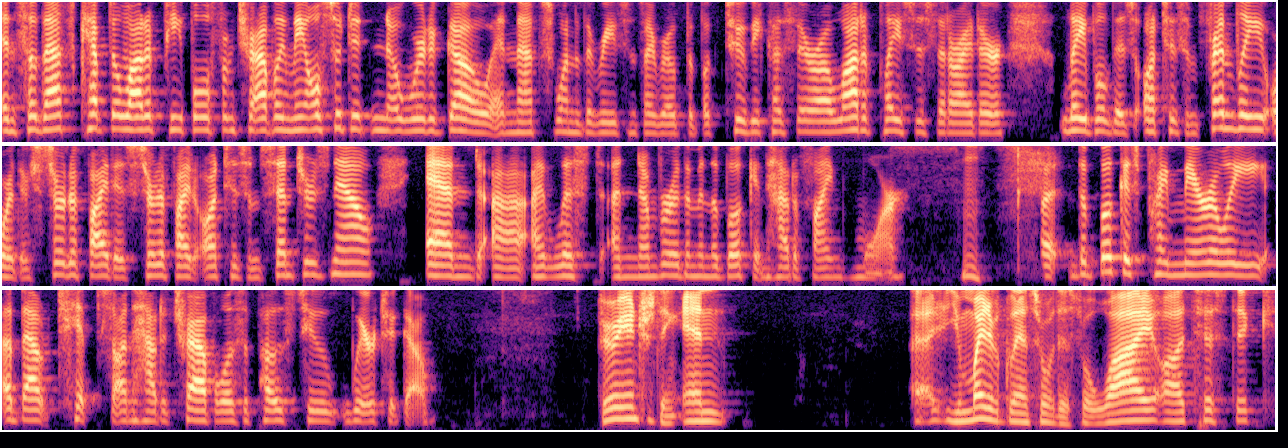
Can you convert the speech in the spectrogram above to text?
And so that's kept a lot of people from traveling. They also didn't know where to go. And that's one of the reasons I wrote the book, too, because there are a lot of places that are either labeled as autism friendly or they're certified as certified autism centers now. And uh, I list a number of them in the book and how to find more. Hmm. But the book is primarily about tips on how to travel as opposed to where to go. Very interesting. And uh, you might have glanced over this, but why autistic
